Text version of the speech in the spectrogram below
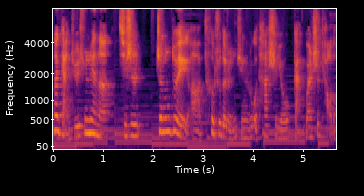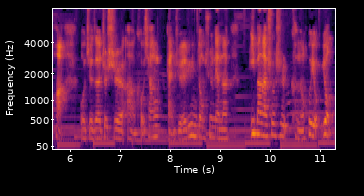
那感觉训练呢，其实针对啊特殊的人群，如果他是有感官失调的话，我觉得就是啊口腔感觉运动训练呢，一般来说是可能会有用。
